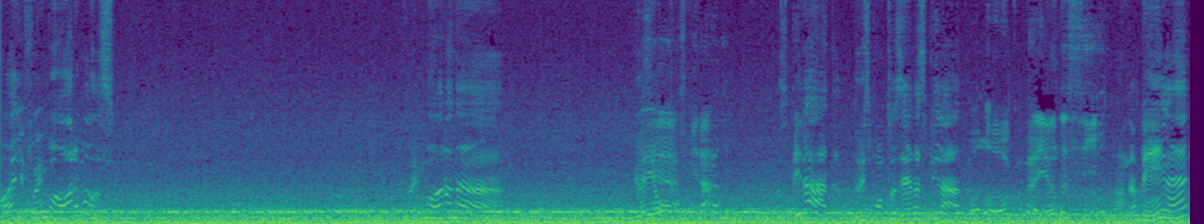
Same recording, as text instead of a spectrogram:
Olha, foi embora, moço. Foi embora na. Ganhou É aspirado? aspirado. 2.0 aspirado. Ô louco, velho, anda assim. Anda bem, né?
